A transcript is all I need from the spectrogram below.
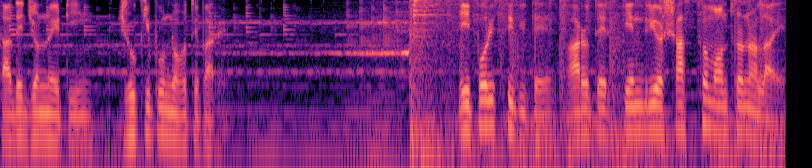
তাদের জন্য এটি ঝুঁকিপূর্ণ হতে পারে। এই পরিস্থিতিতে ভারতের কেন্দ্রীয় স্বাস্থ্য মন্ত্রণালয়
